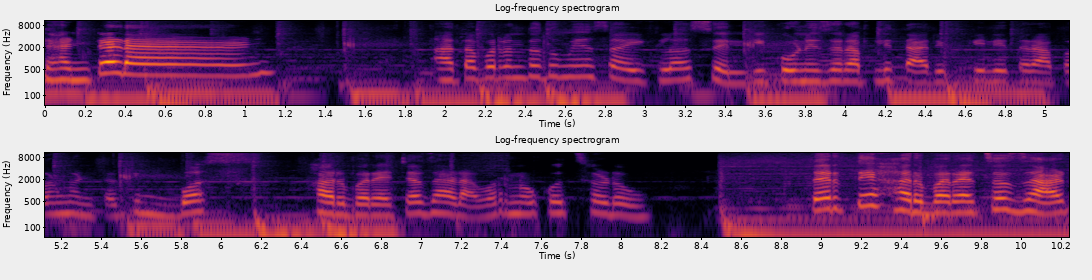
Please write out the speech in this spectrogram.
ढंटडण आतापर्यंत तुम्ही असं ऐकलं असेल की कोणी जर आपली तारीफ केली तर आपण म्हणतो की बस हरभऱ्याच्या झाडावर नको चढवू. तर ते हरभऱ्याचं झाड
